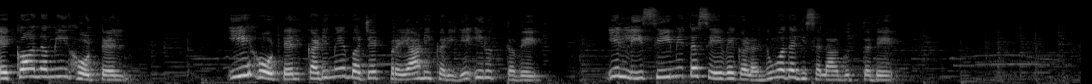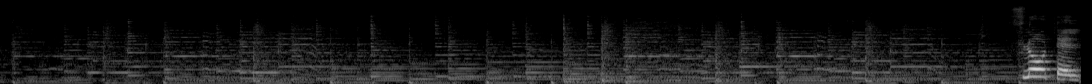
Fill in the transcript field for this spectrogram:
Economy hotel. ಈ ಹೋಟೆಲ್ ಕಡಿಮೆ ಬಜೆಟ್ ಪ್ರಯಾಣಿಕರಿಗೆ ಇರುತ್ತವೆ. ಇಲ್ಲಿ ಸೀಮಿತ ಸೇವೆಗಳನ್ನು ಒದಗಿಸಲಾಗುತ್ತದೆ. ಫ್ಲೋಟೆಲ್.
